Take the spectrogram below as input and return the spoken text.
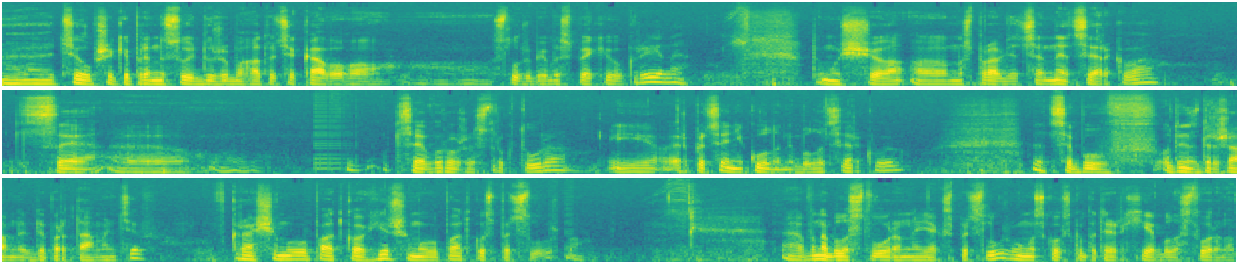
е, ці обшуки принесуть дуже багато цікавого е, Службі безпеки України, тому що е, насправді це не церква, це, це ворожа структура, і РПЦ ніколи не було церквою. Це був один з державних департаментів кращому випадку, а в гіршому випадку спецслужба. Е, Вона була створена як спецслужба. Московська патріархія була створена в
